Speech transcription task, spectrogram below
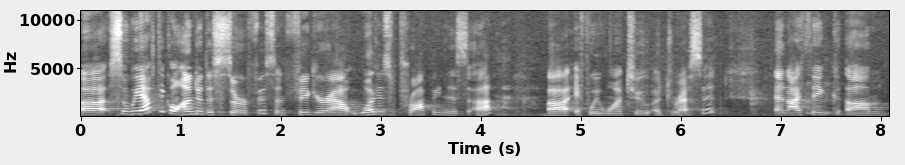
Uh, so we have to go under the surface and figure out what is propping this up uh, if we want to address it. And I think, um,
